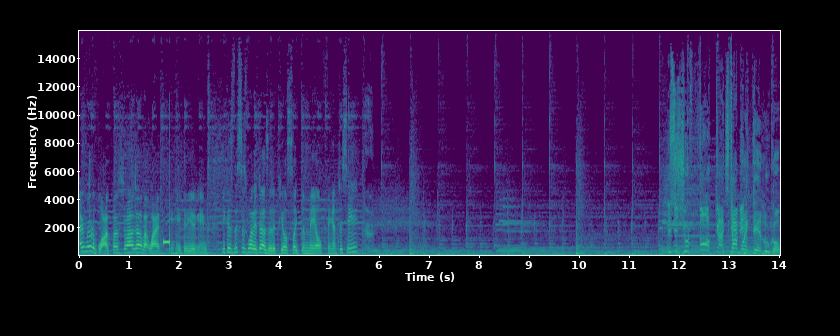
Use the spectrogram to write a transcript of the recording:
I wrote a blog post a while ago about why I fucking hate video games because this is what it does. It appeals to like the male fantasy. This is your fault, goddammit! Stop right there, Lugo.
